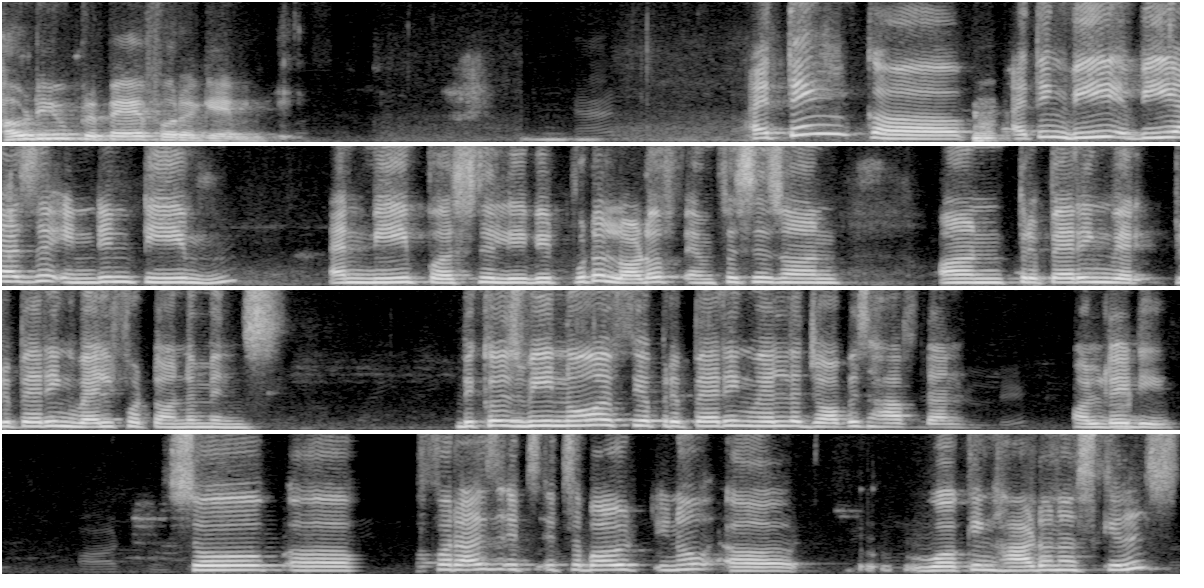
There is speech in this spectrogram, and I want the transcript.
How do you prepare for a game? I think uh, i think we we as an indian team and me personally we put a lot of emphasis on on preparing preparing well for tournaments. Because we know if you're preparing well the job is half done already. So uh, for us it's it's about you know uh, working hard on our skills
